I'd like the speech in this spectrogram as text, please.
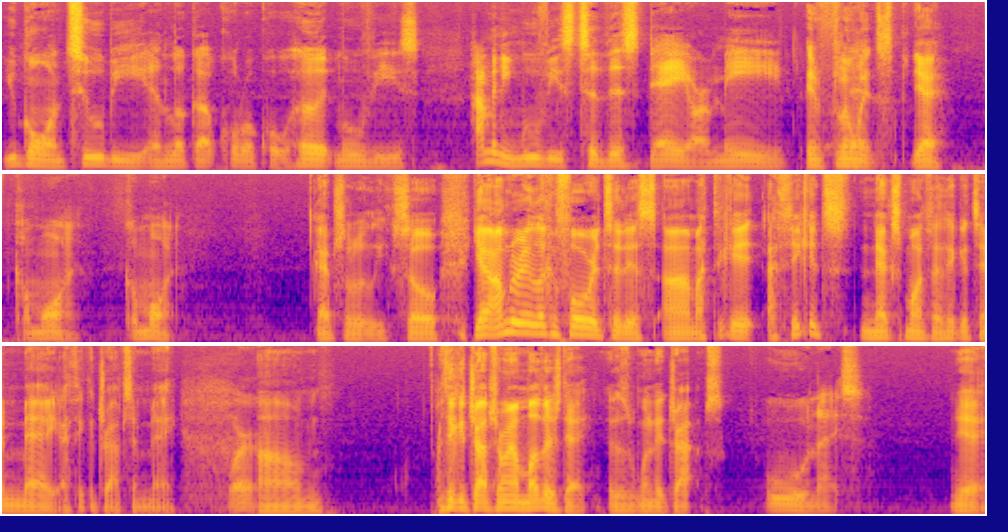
you go on Tubi and look up quote unquote hood movies? How many movies to this day are made? Influenced. Yeah. Come on, come on. Absolutely. So yeah, I'm really looking forward to this. Um, I think it. I think it's next month. I think it's in May. I think it drops in May. Word. Um, I think it drops around Mother's Day is when it drops. Ooh, nice. Yeah.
